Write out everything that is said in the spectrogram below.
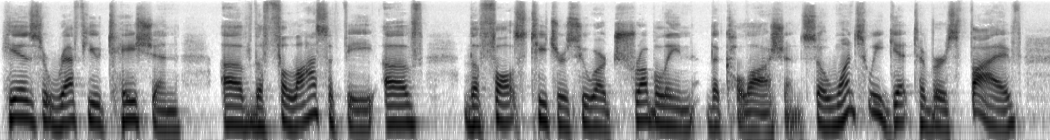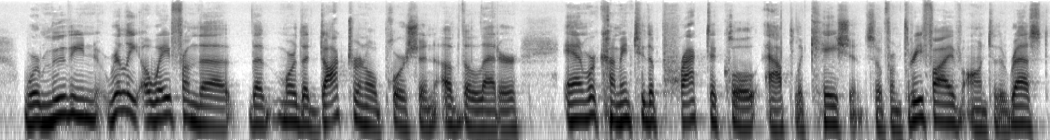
his refutation of the philosophy of the false teachers who are troubling the Colossians. So once we get to verse 5, we're moving really away from the, the more the doctrinal portion of the letter and we're coming to the practical application. So from 3 5 on to the rest,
